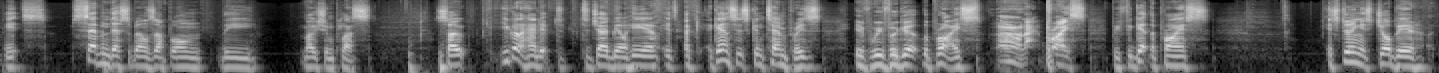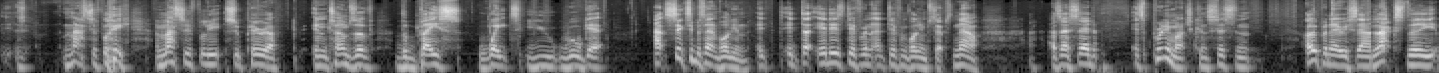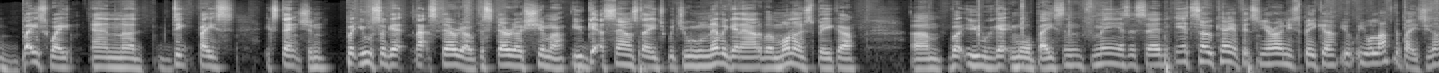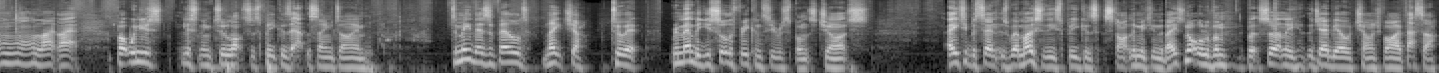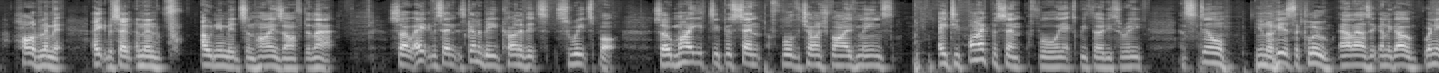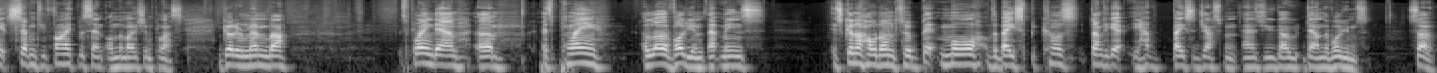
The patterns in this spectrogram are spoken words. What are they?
It's 7 decibels up on the Motion Plus. So you've got to hand it to, to JBL here. It's against its contemporaries. If we forget the price, oh, that price. If we forget the price, it's doing its job here massively, massively superior in terms of the base weight you will get at 60% volume. It, it, it is different at different volume steps. Now, as I said, it's pretty much consistent. Open airy sound lacks the bass weight and uh, deep bass extension, but you also get that stereo, the stereo shimmer. You get a soundstage which you will never get out of a mono speaker, um, but you will get more bass. And for me, as I said, it's okay if it's your only speaker. You, you'll love the bass. You don't "Mm, I like that. But when you're listening to lots of speakers at the same time, to me, there's a veiled nature to it. Remember, you saw the frequency response charts. 80% is where most of these speakers start limiting the bass. Not all of them, but certainly the JBL Charge 5, that's a hard limit. 80%, and then only mids and highs after that. So 80% is going to be kind of its sweet spot. So my 80% for the Charge 5 means 85% for the XB33. And still, you know, here's the clue. How how's it going to go? We're only at 75% on the Motion Plus. You've got to remember, it's playing down, um, it's playing a lower volume. That means it's going to hold on to a bit more of the bass because don't forget you have bass adjustment as you go down the volumes. So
